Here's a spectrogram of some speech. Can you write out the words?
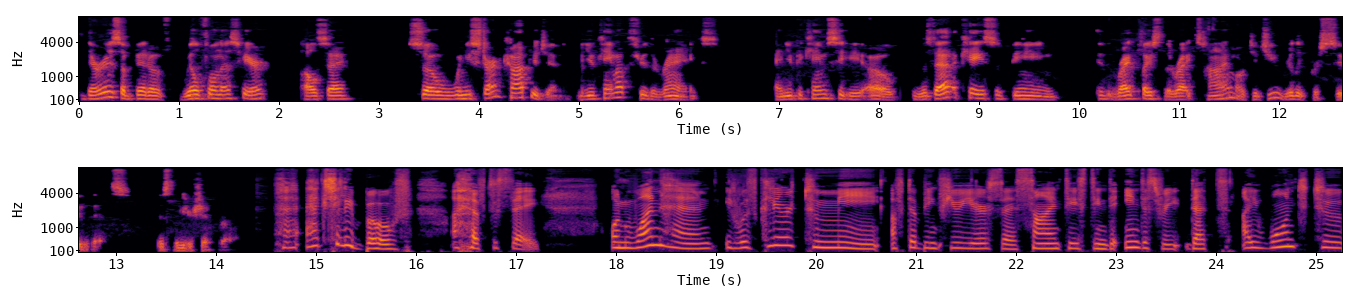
There is a bit of willfulness here, I'll say. So when you start Compugen, you came up through the ranks and you became CEO. Was that a case of being in the right place at the right time or did you really pursue this, this leadership role? Actually, both, I have to say. On one hand, it was clear to me after being few years a scientist in the industry that I want to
